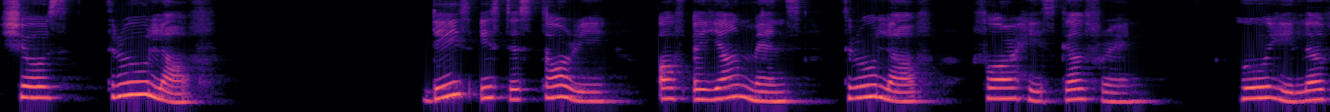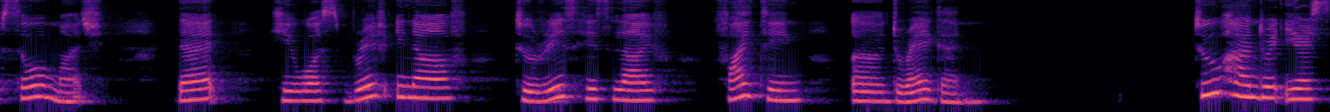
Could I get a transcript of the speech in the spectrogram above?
shows through love. This is the story of a young man's true love for his girlfriend, who he loved so much that he was brave enough to risk his life fighting a dragon. Two hundred years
